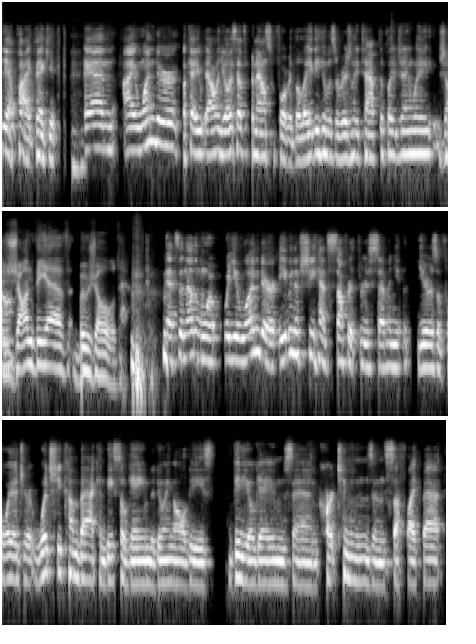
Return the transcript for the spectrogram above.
Yeah, Pike. Thank you. Mm-hmm. And I wonder. Okay, Alan, you always have to pronounce it for me. The lady who was originally tapped to play Janeway, Jean. Genevieve Bujold. That's another one where, where you wonder, even if she had suffered through seven ye- years of Voyager, would she come back and be so game to doing all these video games and cartoons and stuff like that.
